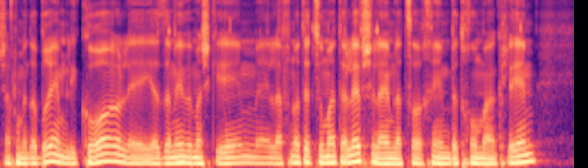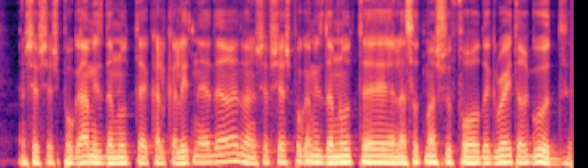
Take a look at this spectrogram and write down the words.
שאנחנו מדברים, לקרוא ליזמים ומשקיעים, להפנות את תשומת הלב שלהם לצרכים בתחום האקלים. אני חושב שיש פה גם הזדמנות כלכלית נהדרת, ואני חושב שיש פה גם הזדמנות לעשות משהו for the greater good.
